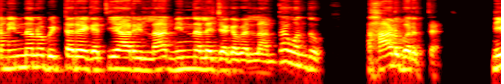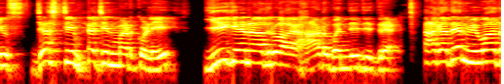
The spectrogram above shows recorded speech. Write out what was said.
ನಿನ್ನನ್ನು ಬಿಟ್ಟರೆ ಗತಿಯಾರಿಲ್ಲ ನಿನ್ನಲೆ ಜಗವೆಲ್ಲ ಅಂತ ಒಂದು ಹಾಡು ಬರುತ್ತೆ. ನೀವು ಜಸ್ಟ್ ಇಮ್ಯಾಜಿನ್ ಮಾಡ್ಕೊಳ್ಳಿ. ಈಗೇನಾದ್ರೂ ಆ ಹಾಡು ಬಂದಿದ್ದಿದ್ರೆ, ಆಗ ಅದೇನ್ ವಿವಾದ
